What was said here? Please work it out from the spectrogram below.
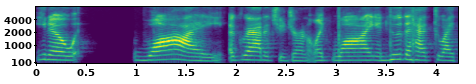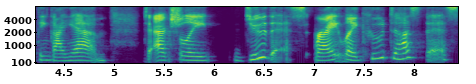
you know, why a gratitude journal? Like, why and who the heck do I think I am to actually do this? Right? Like, who does this?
